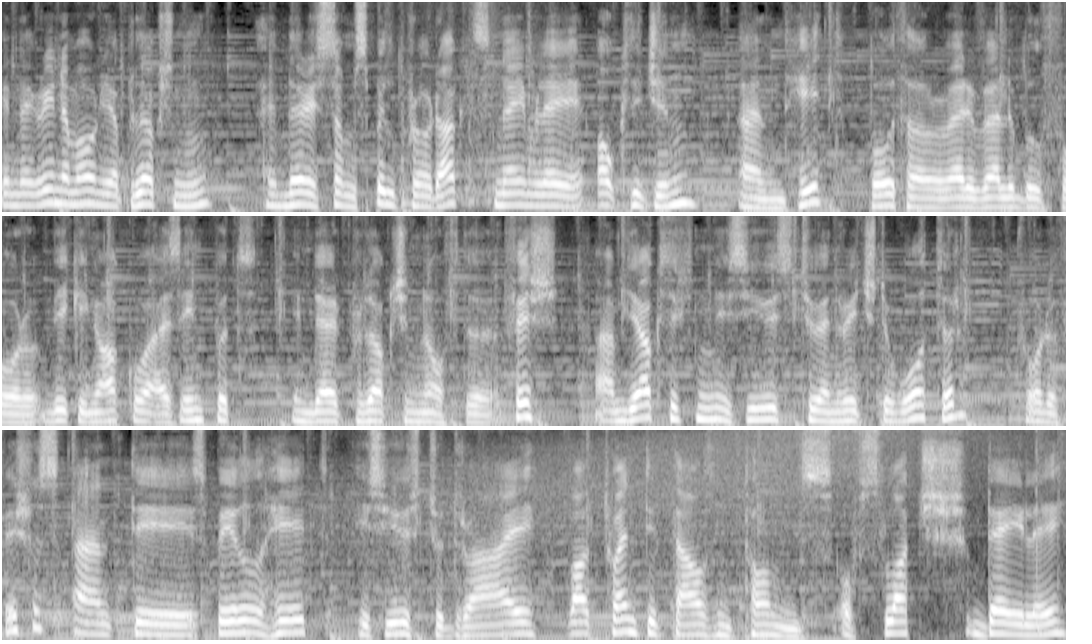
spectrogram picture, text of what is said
In the green ammonia production, there is some spill products, namely oxygen and heat. Both are very valuable for Viking Aqua as input in their production of the fish. The oxygen is used to enrich the water for the fishes and the spill heat is used to dry about 20,000 tons of sludge daily.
